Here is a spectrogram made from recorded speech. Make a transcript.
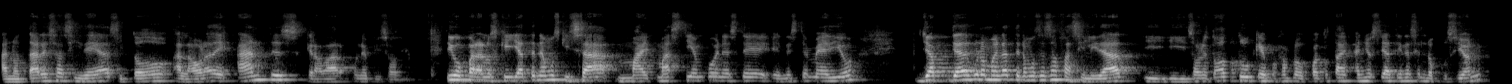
anotar esas ideas y todo a la hora de antes grabar un episodio. Digo, para los que ya tenemos quizá más tiempo en este, en este medio, ya, ya, de alguna manera tenemos esa facilidad y, y, sobre todo tú que, por ejemplo, ¿cuántos años ya tienes en locución?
